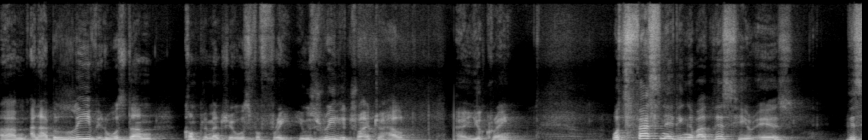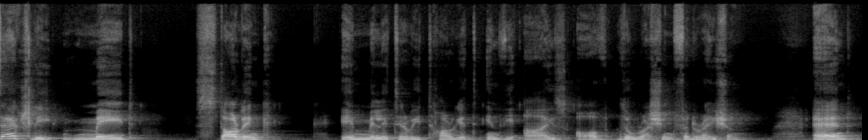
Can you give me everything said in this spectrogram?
Um, and I believe it was done complimentary, it was for free. He was really trying to help uh, Ukraine. What's fascinating about this here is this actually made Starlink a military target in the eyes of the Russian Federation. And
